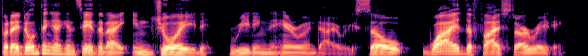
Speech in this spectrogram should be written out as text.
but I don't think I can say that I enjoyed reading The Heroin Diary. So, why the 5 star rating?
